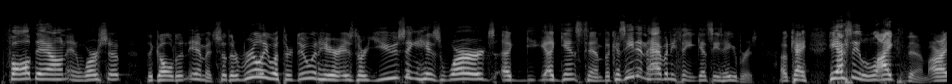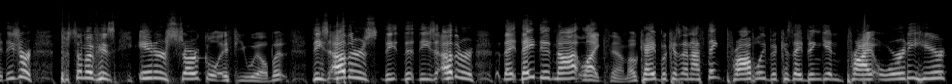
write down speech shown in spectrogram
fall down and worship the golden image. So they're really what they're doing here is they're using his words ag- against him because he didn't have anything against these Hebrews. Okay, he actually liked them. All right, these are some of his inner circle, if you will. But these others, the, the, these other, they, they did not like them. Okay, because and I think probably because they've been getting priority here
